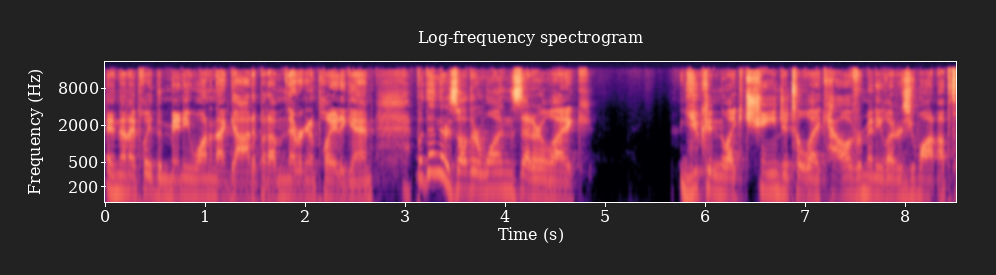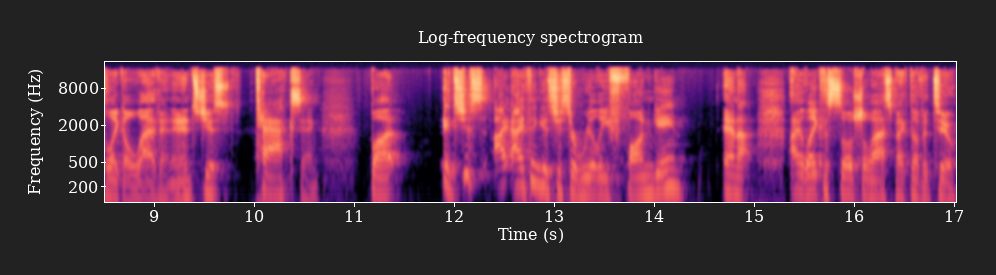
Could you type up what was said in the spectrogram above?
and then I played the mini one and I got it, but I'm never gonna play it again. But then there's other ones that are like you can like change it to like however many letters you want up to like 11 and it's just taxing but it's just i, I think it's just a really fun game and I, I like the social aspect of it too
